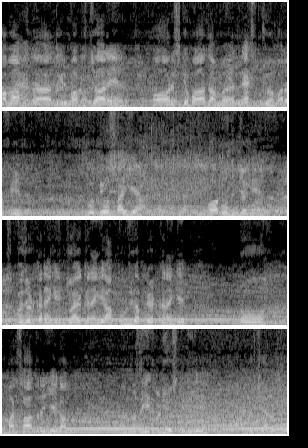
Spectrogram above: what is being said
अब हम तकरीब वापस जा रहे हैं और इसके बाद हम नेक्स्ट जो हमारा फ़ेज़ है, वो त्योसाई है और दो तीन जगह हैं। उसको विज़िट करेंगे इंजॉय करेंगे, आपको मज़ीद अपडेट करेंगे। तो हमारे साथ रहिएगा। मज़ीद वीडियोज़ के लिए। अपने चैनल को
